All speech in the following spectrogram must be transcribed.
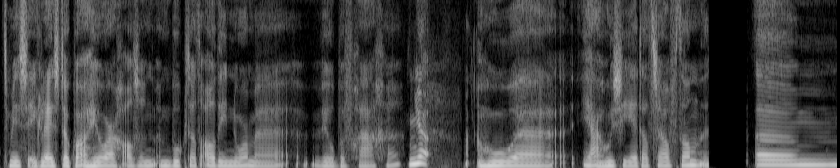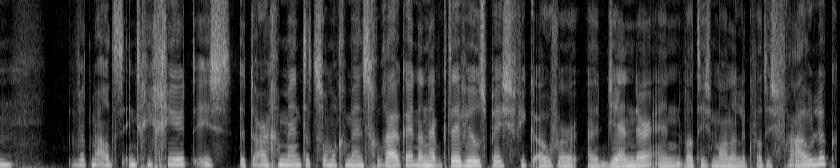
Tenminste, ik lees het ook wel heel erg als een, een boek dat al die normen wil bevragen. Ja. Hoe, uh, ja, hoe zie je dat zelf dan? Um, wat me altijd intrigeert is het argument dat sommige mensen gebruiken. En dan heb ik het even heel specifiek over uh, gender en wat is mannelijk, wat is vrouwelijk.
